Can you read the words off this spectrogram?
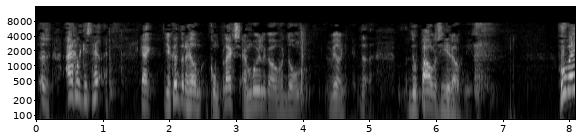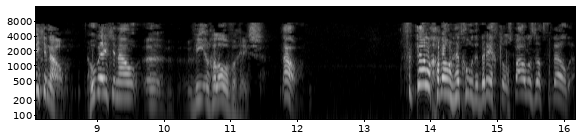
Dus eigenlijk is het heel, Kijk, je kunt er heel complex en moeilijk over doen. Wil dat doet Paulus hier ook niet. Hoe weet je nou? Hoe weet je nou uh, wie een gelovig is? Nou, vertel gewoon het goede bericht zoals Paulus dat vertelde.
